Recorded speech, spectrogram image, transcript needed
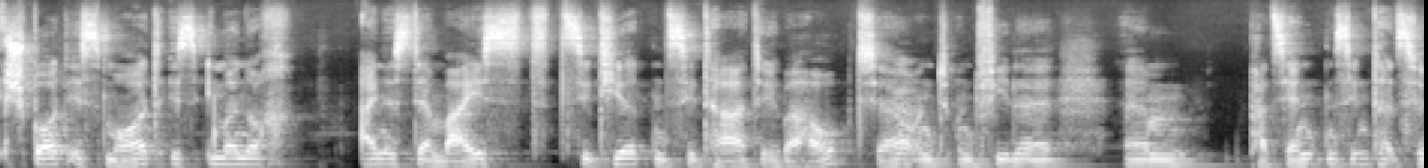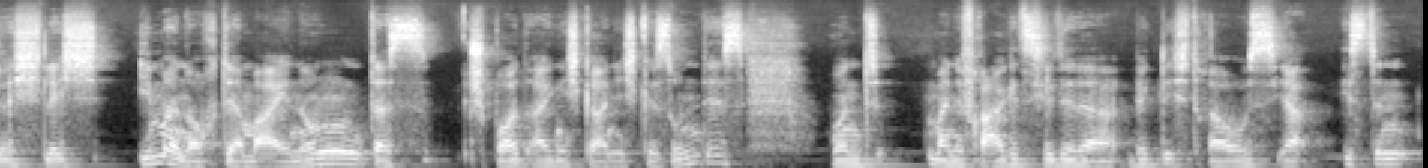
Sport ist Mord ist immer noch eines der meist zitierten Zitate überhaupt. Ja, ja. Und, und viele ähm, Patienten sind tatsächlich immer noch der Meinung, dass Sport eigentlich gar nicht gesund ist. Und meine Frage zielte da wirklich draus, ja, ist denn,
